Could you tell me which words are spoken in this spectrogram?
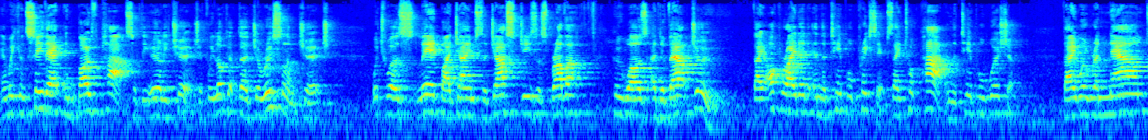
And we can see that in both parts of the early church. If we look at the Jerusalem church, which was led by James the Just, Jesus' brother, who was a devout Jew. They operated in the temple precepts, they took part in the temple worship. They were renowned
